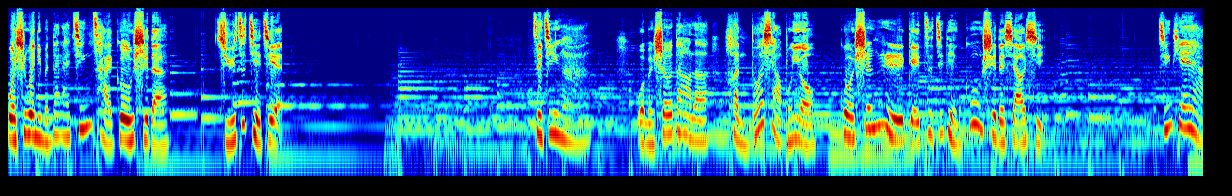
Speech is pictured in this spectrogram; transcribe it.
我是为你们带来精彩故事的橘子姐姐。最近啊，我们收到了很多小朋友过生日给自己点故事的消息。今天呀，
